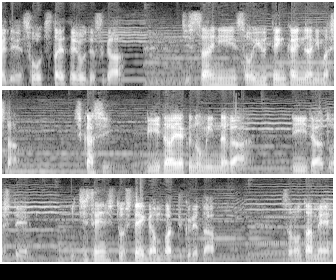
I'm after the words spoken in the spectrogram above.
えでそう伝えたようですが、実際にそういう展開になりました。しかし、リーダー役のみんながリーダーとして、一選手として頑張ってくれた。そのため、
